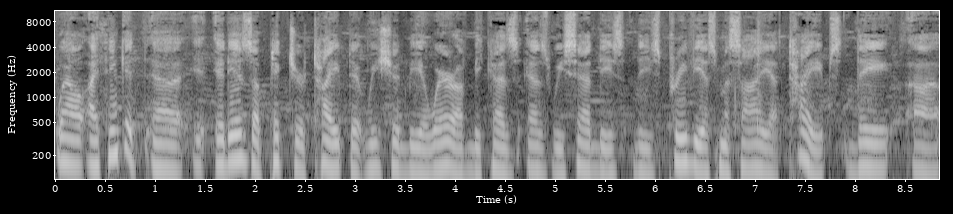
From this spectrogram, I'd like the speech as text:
Well, I think it, uh, it, it is a picture type that we should be aware of because, as we said, these these previous Messiah types they uh,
